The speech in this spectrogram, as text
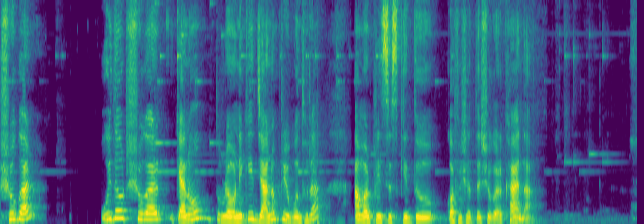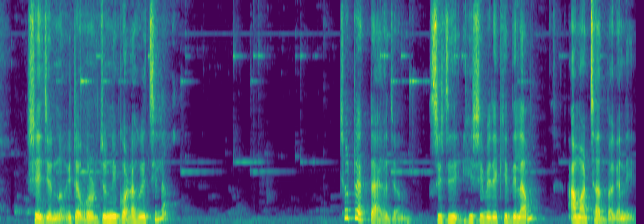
সুগার উইদাউট সুগার কেন? তোমরা অনেকেই জানো, প্রিয় বন্ধুরা, আমার প্রিন্সেস কিন্তু কফি সাথে সুগার খায় না। সেই জন্য এটা ওর জন্যই করা হয়েছিল। ছোট্ট একটা আয়োজন। স্মৃতি হিসেবে রেখে দিলাম আমার ছাদ বাগানের।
